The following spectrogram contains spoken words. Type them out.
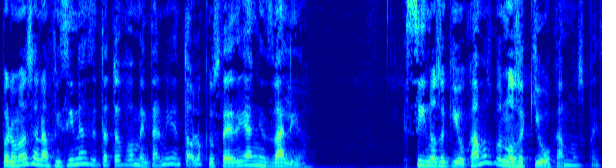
por lo menos en la oficina se trata de fomentar, miren, todo lo que ustedes digan es válido. Si nos equivocamos, pues nos equivocamos, pues.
